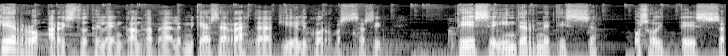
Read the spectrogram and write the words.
Kerro Aristoteleen kantapäälle, mikä särähtää kielikorvassasi. Tee se internetissä osoitteessa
